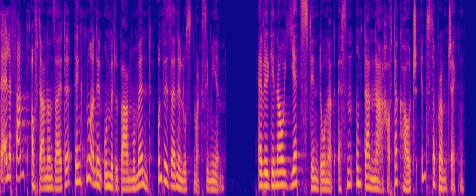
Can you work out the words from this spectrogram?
Der Elefant auf der anderen Seite denkt nur an den unmittelbaren Moment und will seine Lust maximieren. Er will genau jetzt den Donut essen und danach auf der Couch Instagram checken.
